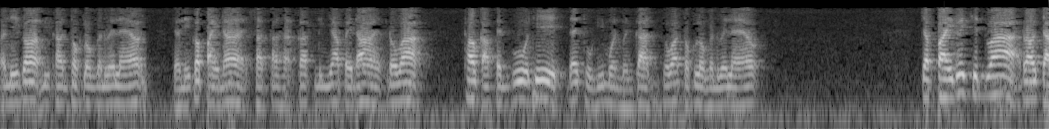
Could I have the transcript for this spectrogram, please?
อันนี้ก็มีการตกลงกันไว้แล้วอย่างนี้ก็ไปได้ สัตตหะก็นิยาไปได้ เพราะว่าเท่ากับเป็นผู้ที่ได้ถูกนิมนต์เหมือนกัน เพราะว่าตกลงกันไว้แล้ว จะไปด้วยคิดว่าเราจะ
